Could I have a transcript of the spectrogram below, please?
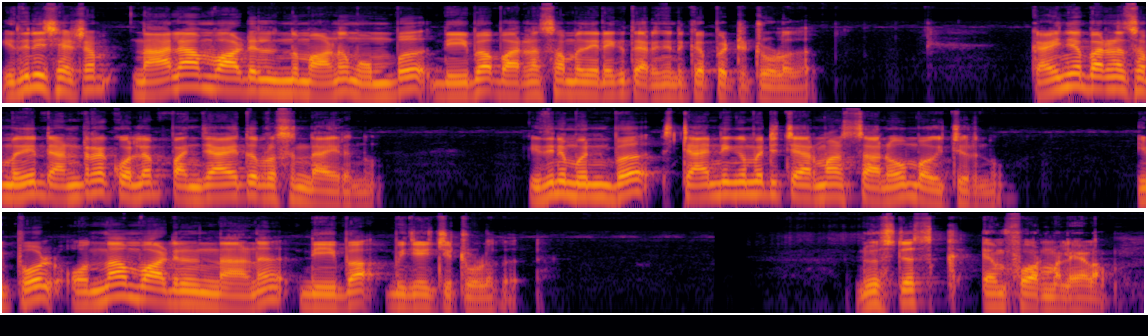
ഇതിനുശേഷം നാലാം വാർഡിൽ നിന്നുമാണ് മുമ്പ് ദീപ ഭരണസമിതിയിലേക്ക് തിരഞ്ഞെടുക്കപ്പെട്ടിട്ടുള്ളത്. കഴിഞ്ഞ ഭരണസമിതിയിൽ രണ്ടര കൊല്ലം പഞ്ചായത്ത് പ്രസിഡന്റായിരുന്നു ഇതിനു മുൻപ് സ്റ്റാൻഡിംഗ് കമ്മിറ്റി ചെയർമാൻ സ്ഥാനവും വഹിച്ചിരുന്നു. ഇപ്പോൾ ഒന്നാം വാർഡിൽ നിന്നാണ് ദീപ വിജയിച്ചിട്ടുള്ളത്. News desk M four Malayalam.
